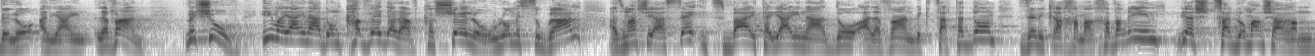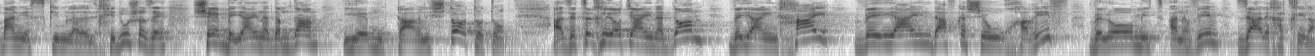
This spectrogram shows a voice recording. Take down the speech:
ולא על יין לבן. ושוב, אם היין האדום כבד עליו, קשה לו, הוא לא מסוגל, אז מה שיעשה, יצבע את היין האדום הלבן בקצת אדום, זה נקרא חמר חברין. יש צד לומר שהרמב"ן יסכים לחידוש הזה, שביין אדמדם יהיה מותר לשתות אותו. אז זה צריך להיות יין אדום ויין חי, ויין דווקא שהוא חריף ולא מיץ ענבים, זה הלכתחילה.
